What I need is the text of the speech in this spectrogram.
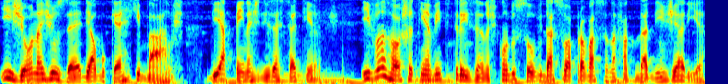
e Jonas José de Albuquerque Barros, de apenas 17 anos. Ivan Rocha tinha 23 anos quando soube da sua aprovação na faculdade de engenharia.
